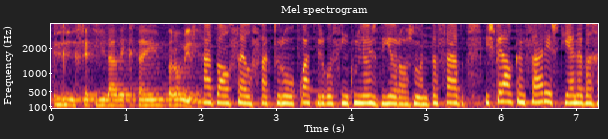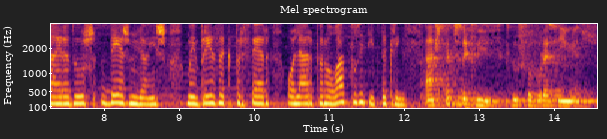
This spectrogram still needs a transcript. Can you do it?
que receptividade é que têm para o mesmo. A atual Sales facturou 4,5 milhões de euros no ano passado e espera alcançar este ano a barreira dos 10 milhões. Uma empresa que prefere olhar para o lado positivo da crise. Há aspectos da crise que nos favorecem imenso,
